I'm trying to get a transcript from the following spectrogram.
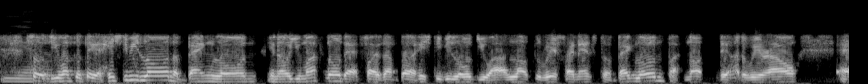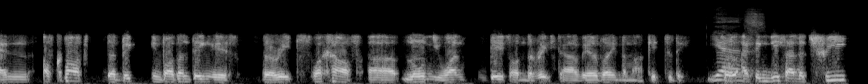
Yeah. So do you want to take a HDB loan, a bank loan? You know, you must know that, for example, a HDB loan, you are allowed to refinance to a bank loan, but not the other way around. And of course, the big important thing is the rates. What kind of uh, loan you want based on the rates that are available in the market today. So I think these are the three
